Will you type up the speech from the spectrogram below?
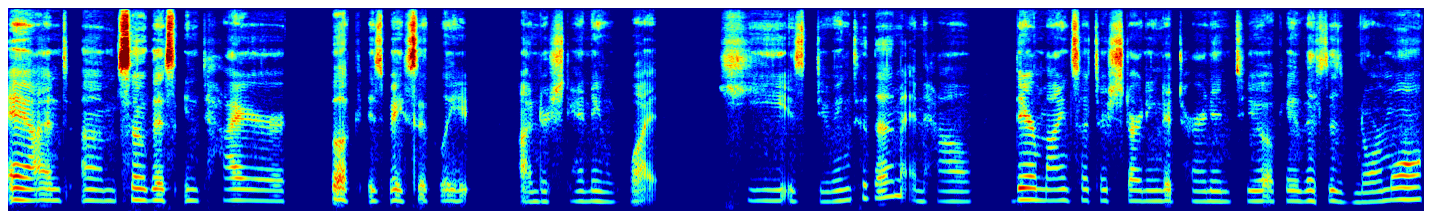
And um, so this entire book is basically understanding what he is doing to them and how their mindsets are starting to turn into, okay, this is normal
